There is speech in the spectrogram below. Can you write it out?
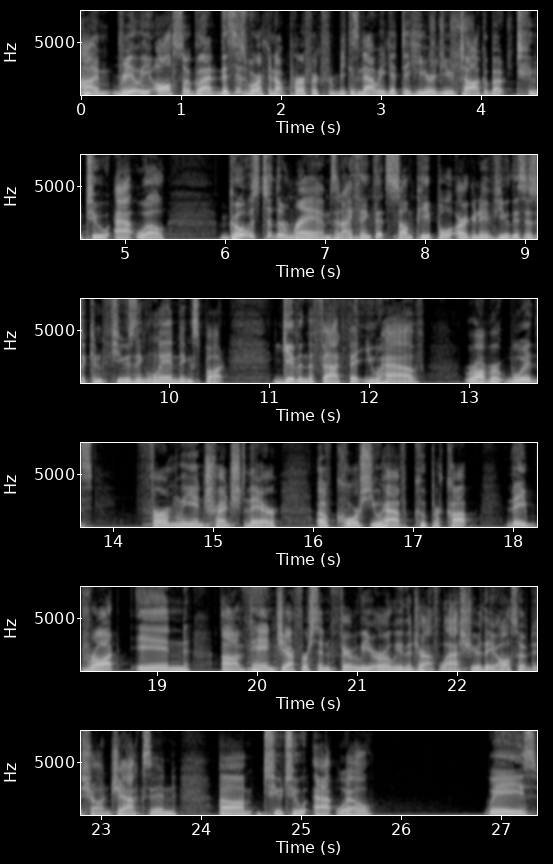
I'm really also glad this is working out perfect for me because now we get to hear you talk about Tutu Atwell goes to the Rams, and I think that some people are going to view this as a confusing landing spot, given the fact that you have Robert Woods firmly entrenched there. Of course, you have Cooper Kupp. They brought in uh, Van Jefferson fairly early in the draft last year. They also have DeSean Jackson. Um, Tutu Atwell weighs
